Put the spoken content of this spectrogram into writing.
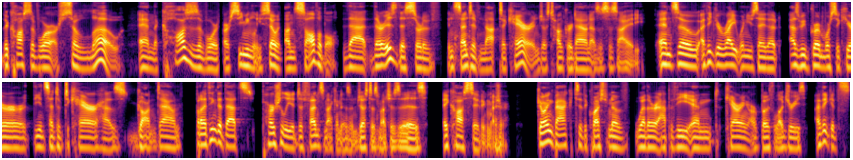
the costs of war are so low and the causes of war are seemingly so unsolvable that there is this sort of incentive not to care and just hunker down as a society. And so I think you're right when you say that as we've grown more secure, the incentive to care has gone down. But I think that that's partially a defense mechanism just as much as it is a cost saving measure. Going back to the question of whether apathy and caring are both luxuries, I think it's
